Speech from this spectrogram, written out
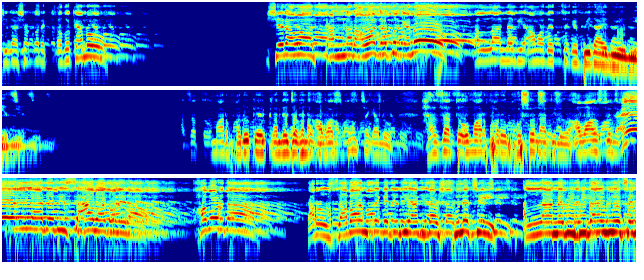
জিজ্ঞাসা করে, কাঁদো কেন? কিসের আওয়াজ? কান্নার আওয়াজ এত কেন? আল্লাহ নবী আমাদের থেকে বিদায় নিয়ে নিয়েছে ওমর ফারুকের কানে যখন আওয়াজ পৌঁছে গেল ওমর ফারুক ঘোষণা দিল, আওয়াজ দিল আল্লাহ নবী সাহাবাগণেরা, খবরদার, কারও জবান থেকে যদি একবার শুনেছি, আল্লাহ নবী বিদায় নিয়েছেন,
